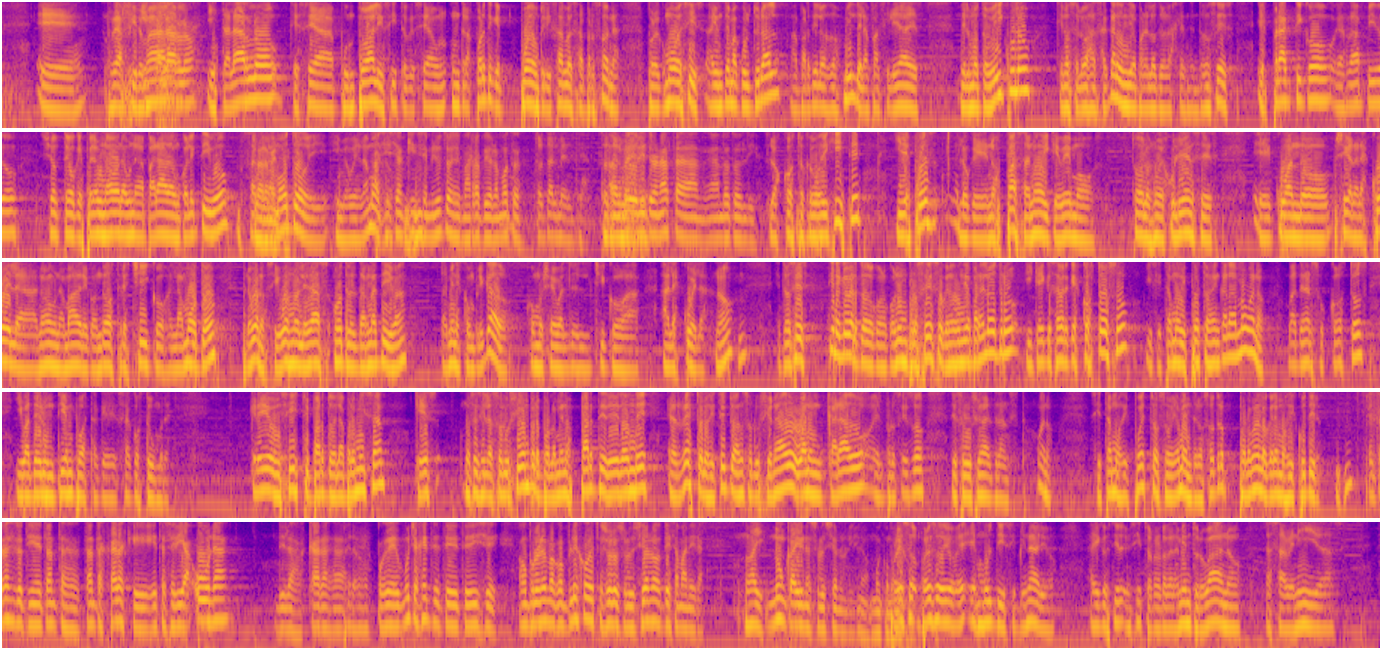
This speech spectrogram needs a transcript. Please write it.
Eh, reafirmar, instalarlo. instalarlo. que sea puntual, insisto, que sea un, transporte que pueda utilizarlo esa persona. Porque como vos decís, hay un tema cultural a partir de los 2000 de las facilidades del motovehículo que no se lo vas a sacar de un día para el otro a la gente. Entonces es práctico, es rápido. Yo tengo que esperar una hora, una parada, un colectivo, saco la moto y, me voy en la moto. Así sean 15 minutos, es más rápido la moto. Totalmente. totalmente. medio litro de nafta ando todo el día. Los costos que vos dijiste. Y después lo que nos pasa, ¿no? Y que vemos todos los nueve julienses eh, cuando llegan a la escuela, ¿no? Una madre con dos, tres chicos en la moto. Pero bueno, si vos no le das otra alternativa, también es complicado cómo lleva el, chico a, la escuela, ¿no? Entonces, tiene que ver todo con, con, un proceso que no es de un día para el otro y que hay que saber que es costoso y si estamos dispuestos a encararlo, bueno, va a tener sus costos y va a tener un tiempo hasta que se acostumbre creo, insisto, y parto de la premisa que es, no sé si la solución, pero por lo menos parte de donde el resto de los distritos han solucionado o han encarado el proceso de solucionar el tránsito. Bueno, si estamos dispuestos, obviamente, nosotros por lo menos lo queremos discutir. El tránsito tiene tantas, tantas caras que esta sería una de las caras, porque mucha gente te, dice, a un problema complejo, esto yo lo soluciono de esta manera. No hay. Nunca hay una solución única. muy por, eso, por eso digo, es multidisciplinario hay que, insisto, el reordenamiento urbano, las avenidas,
